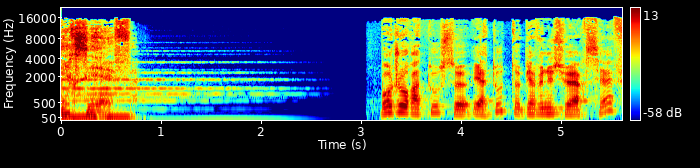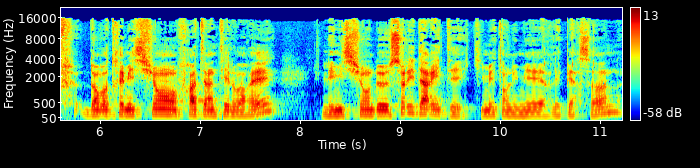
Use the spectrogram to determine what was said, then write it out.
RCF. Bonjour à tous et à toutes, bienvenue sur RCF dans votre émission Fraternité Loiret, l'émission de solidarité qui met en lumière les personnes,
